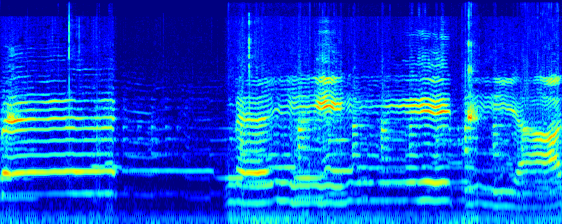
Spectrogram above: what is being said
Bết Nấy Thì à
